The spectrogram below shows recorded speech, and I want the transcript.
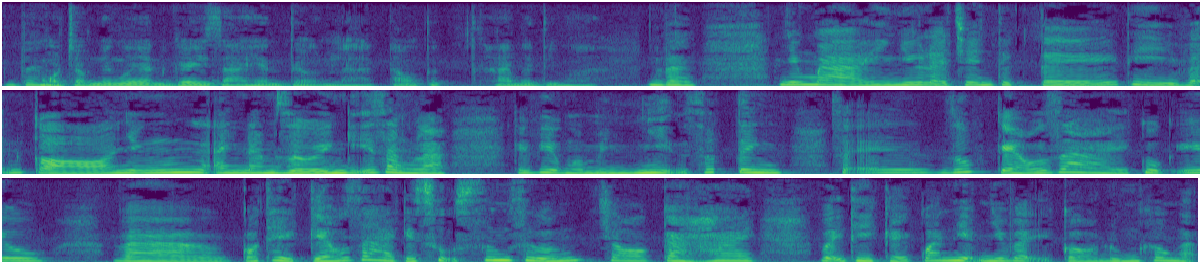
vâng. một trong những nguyên nhân gây ra hiện tượng là đau tức hai bên tinh hoàn Vâng, nhưng mà hình như là trên thực tế thì vẫn có những anh nam giới nghĩ rằng là cái việc mà mình nhịn xuất tinh sẽ giúp kéo dài cuộc yêu và có thể kéo dài cái sự sung sướng cho cả hai. Vậy thì cái quan niệm như vậy có đúng không ạ?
